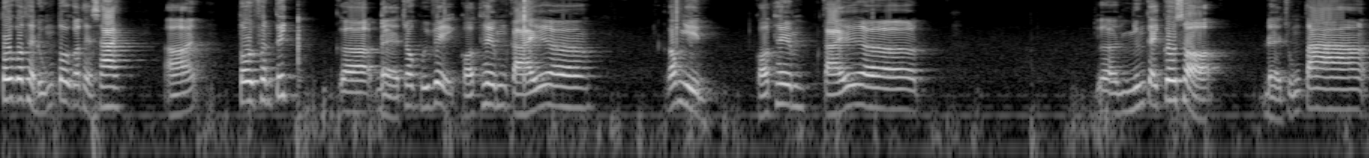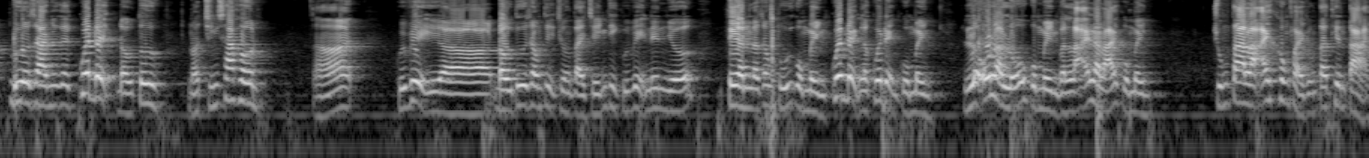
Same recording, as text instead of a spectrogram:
Tôi có thể đúng, tôi có thể sai. Đấy, tôi phân tích uh, để cho quý vị có thêm cái uh, góc nhìn, có thêm cái uh, uh, những cái cơ sở để chúng ta đưa ra những cái quyết định đầu tư nó chính xác hơn. Đấy. quý vị uh, đầu tư trong thị trường tài chính thì quý vị nên nhớ tiền là trong túi của mình quyết định là quyết định của mình lỗ là lỗ của mình và lãi là lãi của mình. Chúng ta lãi không phải chúng ta thiên tài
